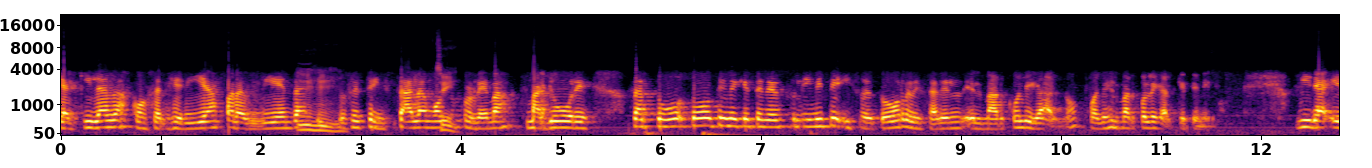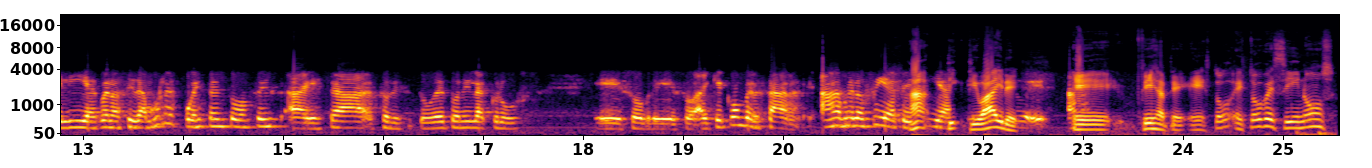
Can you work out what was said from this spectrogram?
que alquilan las conserjerías para viviendas, entonces se instalan otros problemas mayores. O sea, todo, todo tiene que tener su límite y sobre todo revisar el, marco legal, ¿no? ¿Cuál es el marco legal que tenemos? Mira, Elías, bueno, si damos respuesta entonces a esta solicitud de Tony La Cruz eh, sobre eso, hay que conversar. Ah, bueno, fíjate. Ah, Tibaire, eh, eh, fíjate, esto, estos vecinos,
